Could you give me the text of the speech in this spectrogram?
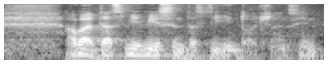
Aber dass wir wissen, dass die in Deutschland sind.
